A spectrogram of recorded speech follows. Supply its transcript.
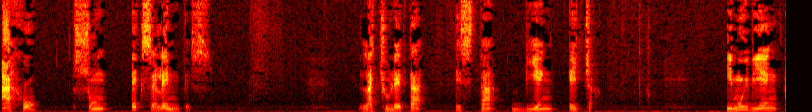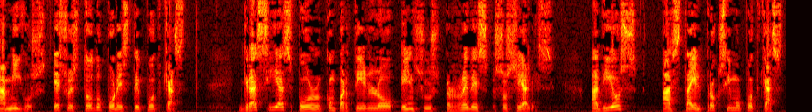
ajo son excelentes. La chuleta está bien hecha. Y muy bien amigos, eso es todo por este podcast. Gracias por compartirlo en sus redes sociales. Adiós, hasta el próximo podcast.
